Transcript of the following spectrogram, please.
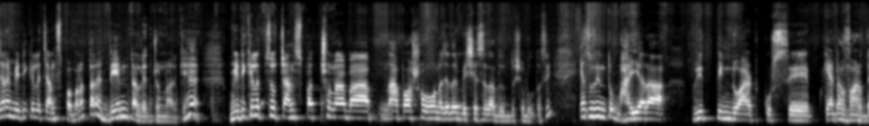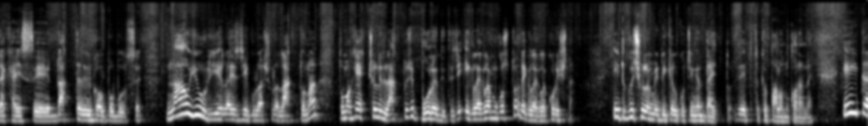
যারা মেডিকেলে চান্স পাবে না, তারা ডেন্টালের জন্য আর কি হ্যাঁ মেডিকেলের তো চান্স পাচ্ছ না বা না পাওয়ার সম্ভাবনা যাদের বেশি আছে তাদের উদ্দেশ্যে বলতেছি। এতদিন তো ভাইয়ারা হৃৎপিণ্ড আর্ট করছে ক্যাডাভার দেখাইছে, ডাক্তারের গল্প বলছে। নাও ইউ রিয়েলাইজ যে এগুলো আসলে লাগতো না। তোমাকে অ্যাকচুয়ালি লাগতো যে বলে দিতে যে এগুলা এগুলা মুখস্থ আর এগুলা এগুলা করিস না। এইটুকুই ছিল মেডিকেল কোচিংয়ের দায়িত্ব যে এটা তো কেউ পালন করে নাই। এইটা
